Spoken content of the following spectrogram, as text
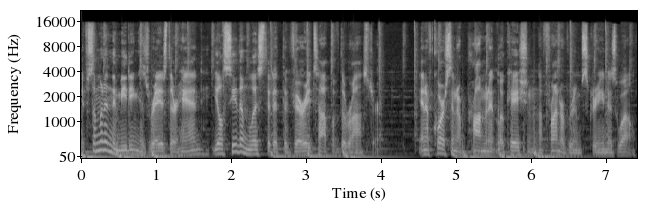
If someone in the meeting has raised their hand, you'll see them listed at the very top of the roster, and of course in a prominent location on the front of room screen as well.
